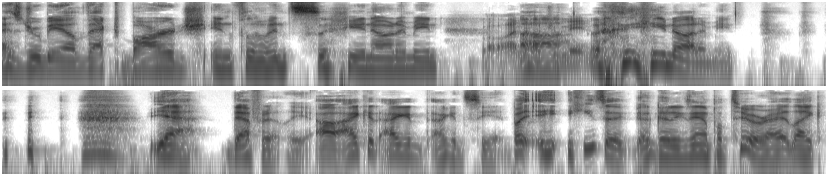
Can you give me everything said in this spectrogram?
Asdrubael Vect barge influence. If you know what I mean? Well, I know Uh, what you mean. you know what I mean. yeah, definitely. Uh, I could, I could, I could see it. But he, he's a, a good example too, right? Like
